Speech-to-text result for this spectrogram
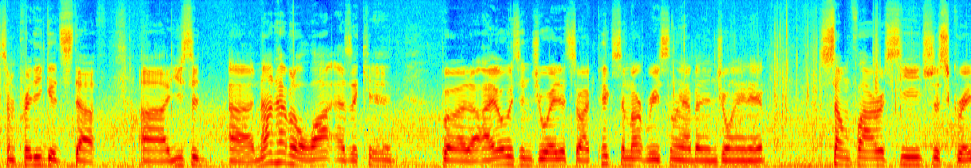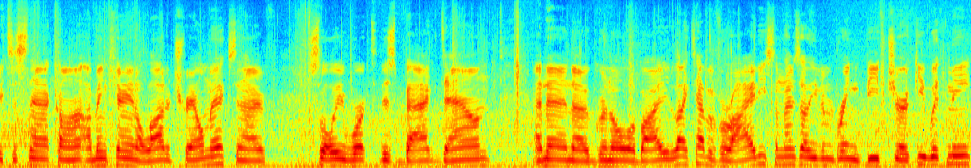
some pretty good stuff. Uh, used to uh, not have it a lot as a kid, but uh, I always enjoyed it, so I picked some up recently. I've been enjoying it. Sunflower seeds, just great to snack on. I've been carrying a lot of trail mix, and I've slowly worked this bag down. And then uh, granola bar. I like to have a variety. Sometimes I'll even bring beef jerky with me.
